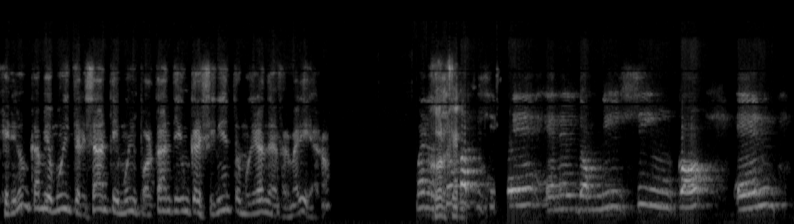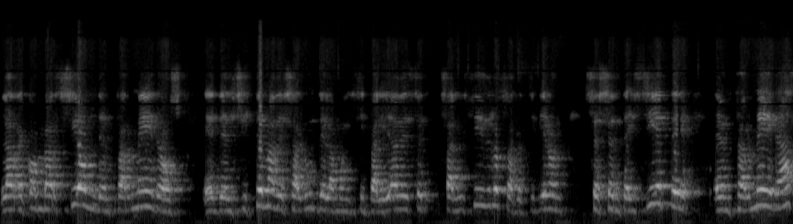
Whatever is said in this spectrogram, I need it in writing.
generó un cambio muy interesante y muy importante y un crecimiento muy grande de enfermería, ¿no? Bueno, yo participé en el 2005 en la reconversión de enfermeros eh, del sistema de salud de la Municipalidad de San Isidro. Se recibieron 67 enfermeras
